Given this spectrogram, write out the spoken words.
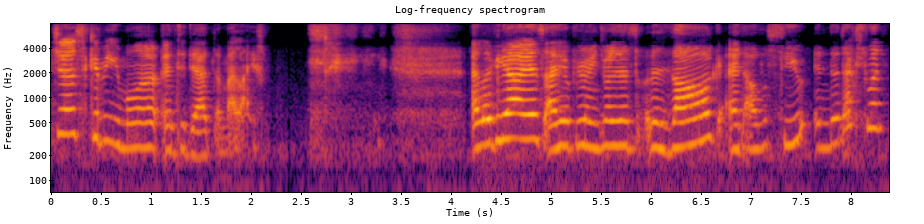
Just giving you more into depth of my life. I love you guys. I hope you enjoyed this vlog, and I will see you in the next one.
